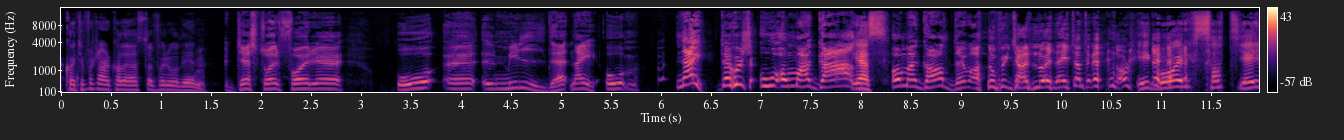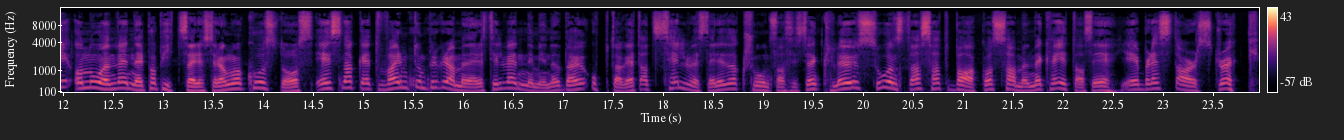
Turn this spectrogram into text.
Kan ikke fortelle hva det står for, Odin? Det står for eh, Å uh, milde Nei, og Nei! Det husker Oh, oh my God! Yes. Oh my God, det var noe jeg. I går satt jeg og noen venner på pizzarestaurant og koste oss. Jeg snakket varmt om programmet deres til vennene mine da jeg oppdaget at selveste redaksjonsassistent Klaus Sonstad satt bak oss sammen med kveita si. Jeg ble starstruck.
